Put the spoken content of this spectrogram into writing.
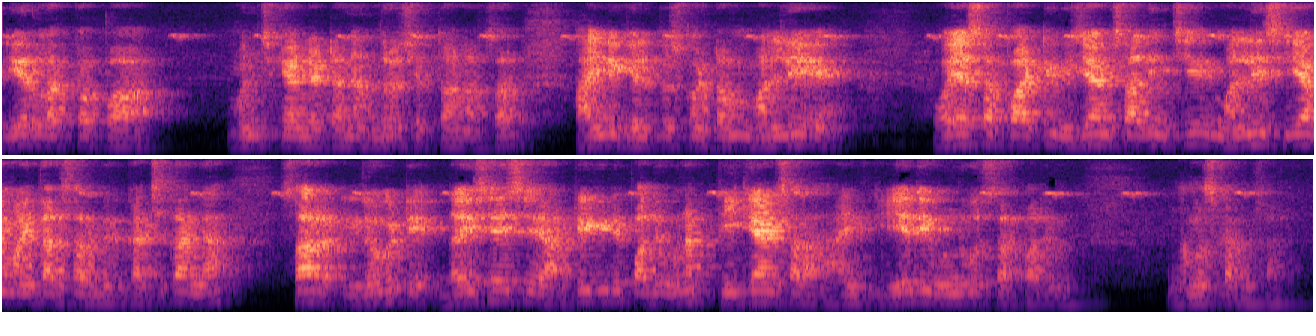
ఈర లక్కప్ప మంచి క్యాండిడేట్ అని అందరూ చెప్తా ఉన్నారు సార్. ఆయన్ని గెలిపించుకుంటాం. మళ్ళీ వైఎస్ఆర్ పార్టీ విజయం సాధించి మళ్ళీ సీఎం అవుతారు సార్ మీరు ఖచ్చితంగా. సార్ ఇదొకటి. దయచేసి ఆ టీటీడీ పదవి కూడా పీకేయండి సార్. ఆయనకి ఏది ఉండదు సార్ పదవి. నమస్కారం సార్.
